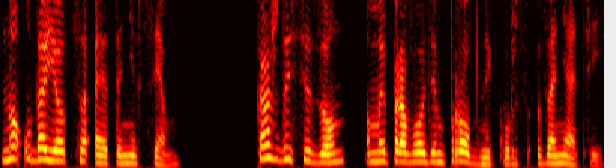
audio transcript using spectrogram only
«Но удается это не всем. Каждый сезон мы проводим пробный курс занятий,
